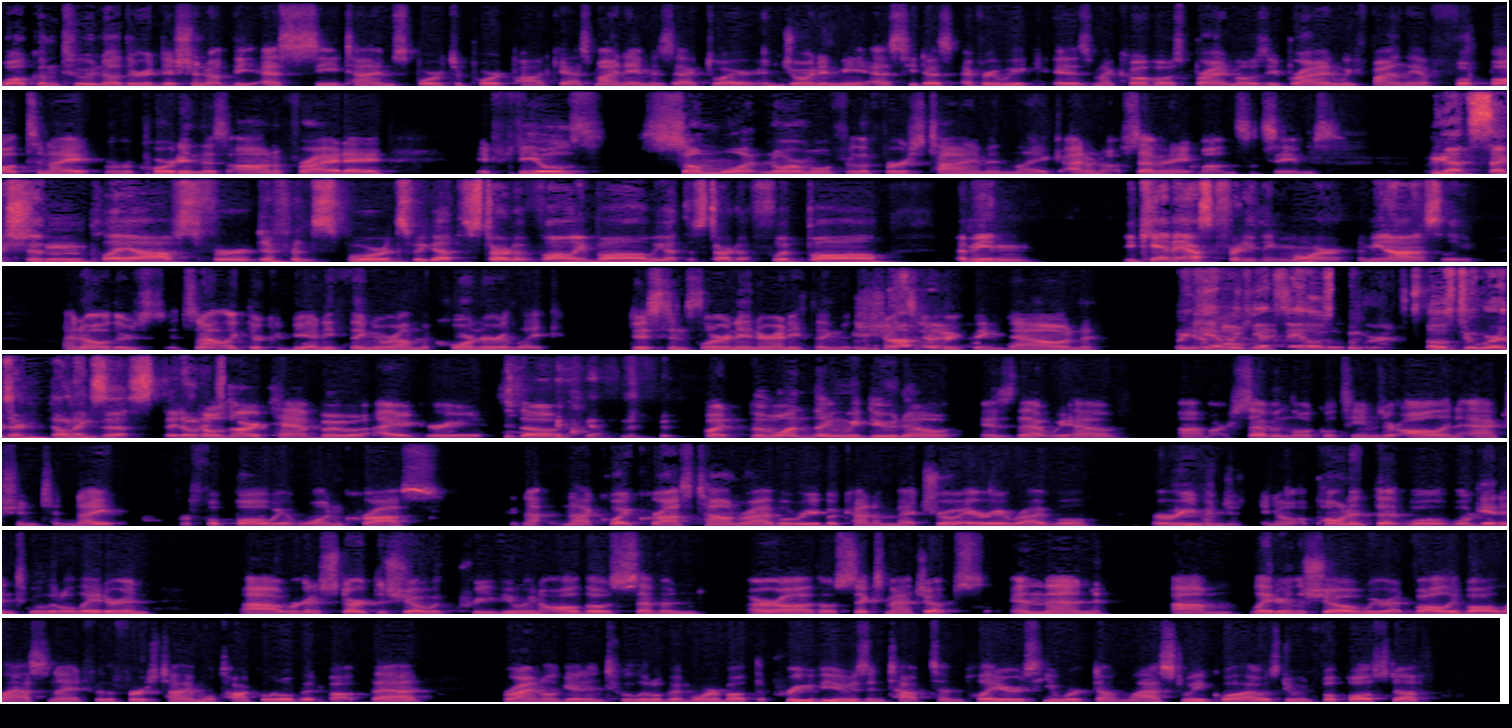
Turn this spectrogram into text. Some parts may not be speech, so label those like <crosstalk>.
Welcome to another edition of the SC Times Sports Report podcast. My name is Zach Dwyer, and joining me as he does every week is my co host, Brian Mozey. Brian, we finally have football tonight. We're recording this on a Friday. It feels somewhat normal for the first time in like, I don't know, seven, eight months, it seems. We got section playoffs for different sports. We got the start of volleyball. We got the start of football. I mean, you can't ask for anything more. I mean, honestly. I know there's. It's not like there could be anything around the corner like distance learning or anything that shuts Nothing. everything down. We can't. We can't say those two words. Those two words are don't exist. They don't. Those exist. are taboo. I agree. So, <laughs> but the one thing we do know is that we have um, our seven local teams are all in action tonight for football. We have one cross, not not quite cross town rivalry, but kind of metro area rival, or Mm. even just you know opponent that we'll we'll get into a little later. And uh, we're going to start the show with previewing all those seven or uh, those six matchups, and then um, later in the show we were at volleyball last night for the first time. We'll talk a little bit about that. Brian will get into a little bit more about the previews and top 10 players he worked on last week while I was doing football stuff.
